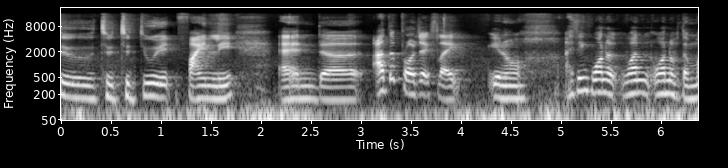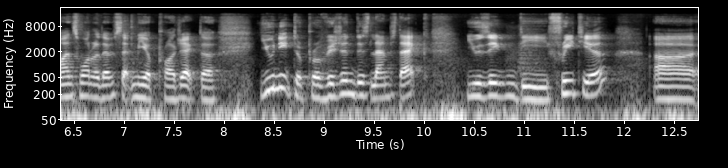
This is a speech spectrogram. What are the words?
to to to do it finally, and uh, other projects like you know I think one of one one of the months one of them sent me a project uh, you need to provision this LAMP stack using the free tier uh,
